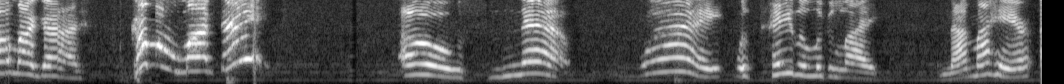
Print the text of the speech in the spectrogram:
Oh my God. Come on, Monte. Oh, snap. Why was Taylor looking like? Not my hair.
